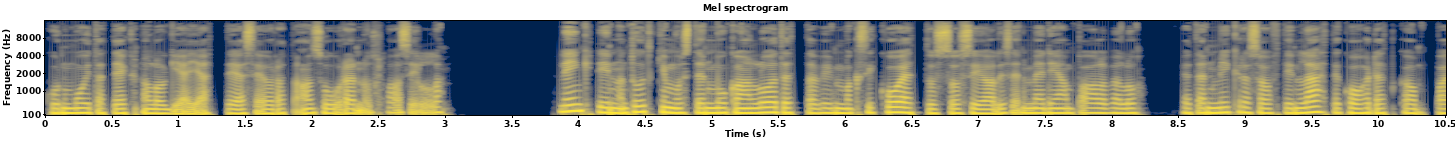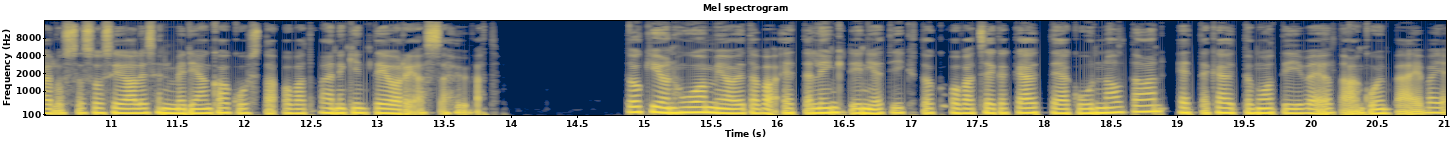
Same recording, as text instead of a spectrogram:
kun muita teknologiajättejä seurataan suurennuslasilla. LinkedIn on tutkimusten mukaan luotettavimmaksi koettu sosiaalisen median palvelu, joten Microsoftin lähtökohdat kamppailussa sosiaalisen median kakusta ovat ainakin teoriassa hyvät. Toki on huomioitava, että LinkedIn ja TikTok ovat sekä käyttäjäkunnaltaan että käyttömotiiveiltaan kuin päivä ja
